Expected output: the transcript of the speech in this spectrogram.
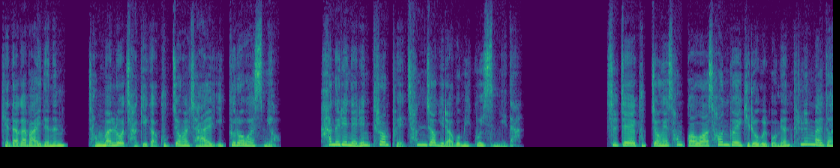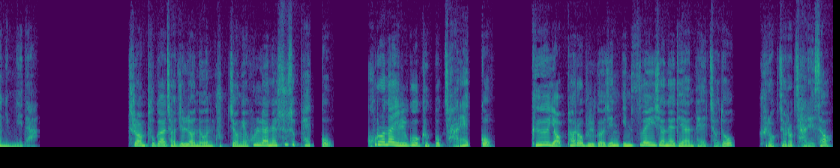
게다가 바이든은 정말로 자기가 국정을 잘 이끌어왔으며 하늘이 내린 트럼프의 천적이라고 믿고 있습니다. 실제 국정의 성과와 선거의 기록을 보면 틀린 말도 아닙니다. 트럼프가 저질러 놓은 국정의 혼란을 수습했고 코로나19 극복 잘했고 그 여파로 불거진 인플레이션에 대한 대처도 그럭저럭 잘해서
